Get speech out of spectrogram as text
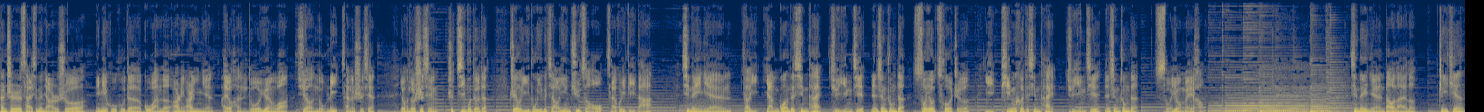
专吃彩星的鸟儿说：“迷迷糊糊的过完了二零二一年，还有很多愿望需要努力才能实现，有很多事情是急不得的，只有一步一个脚印去走才会抵达。新的一年要以阳光的心态去迎接人生中的所有挫折，以平和的心态去迎接人生中的所有美好。新的一年到来了，这一天。”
